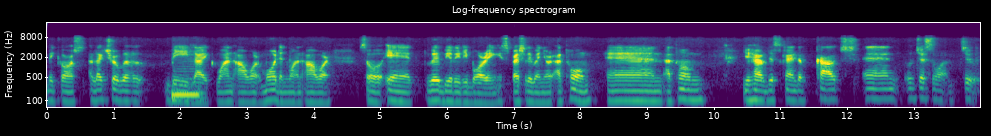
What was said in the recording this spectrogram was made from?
because a lecture will be Mm. like one hour, more than one hour. So it will be really boring, especially when you're at home. And at home, you have this kind of couch and you just want to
